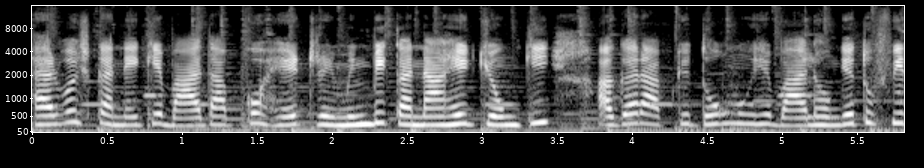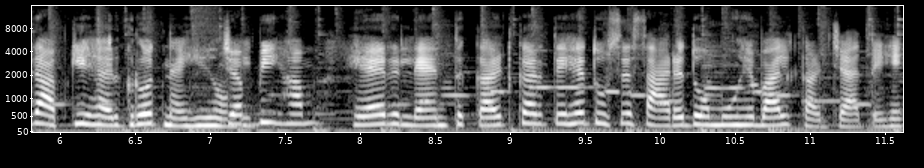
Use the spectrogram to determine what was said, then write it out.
हेयर वॉश करने के बाद आपको हेयर ट्रिमिंग भी करना है, क्योंकि अगर आपके दो मुँह बाल होंगे तो फिर आपकी हेयर ग्रोथ नहीं होगी। जब भी हम हेयर लेंथ कट करते हैं तो उससे सारे दो मुँह बाल कट जाते हैं।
